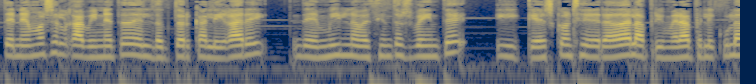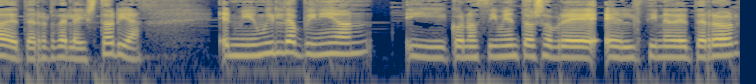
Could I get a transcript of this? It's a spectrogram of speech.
tenemos el gabinete del Dr. Caligari de 1920 y que es considerada la primera película de terror de la historia. En mi humilde opinión y conocimiento sobre el cine de terror,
